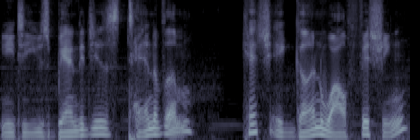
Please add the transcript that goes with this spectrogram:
You need to use bandages, 10 of them catch a gun while fishing,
